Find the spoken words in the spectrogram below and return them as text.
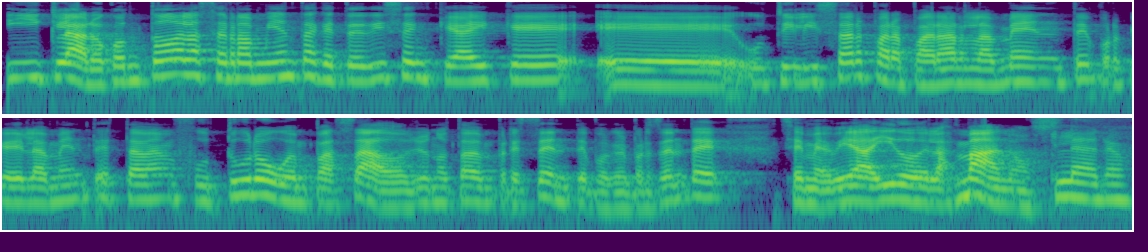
Y claro, con todas las herramientas que te dicen que hay que eh, utilizar para parar la mente, porque la mente estaba en futuro o en pasado, yo no estaba en presente, porque el presente se me había ido de las manos. Claro.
